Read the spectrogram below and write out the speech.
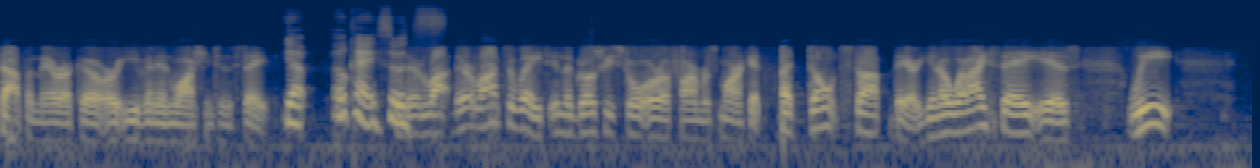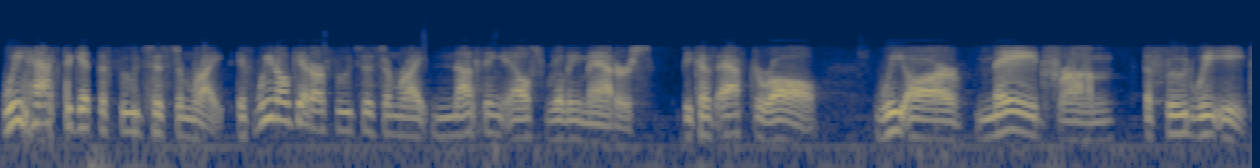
South America or even in Washington State. yep. Okay. So, There it's are, lot, there are lots of ways in the grocery store or a farmer's market, but don't stop there. You know what I say is we we have to get the food system right. If we don't get our food system right, nothing else really matters because after all, we are made from the food we eat.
